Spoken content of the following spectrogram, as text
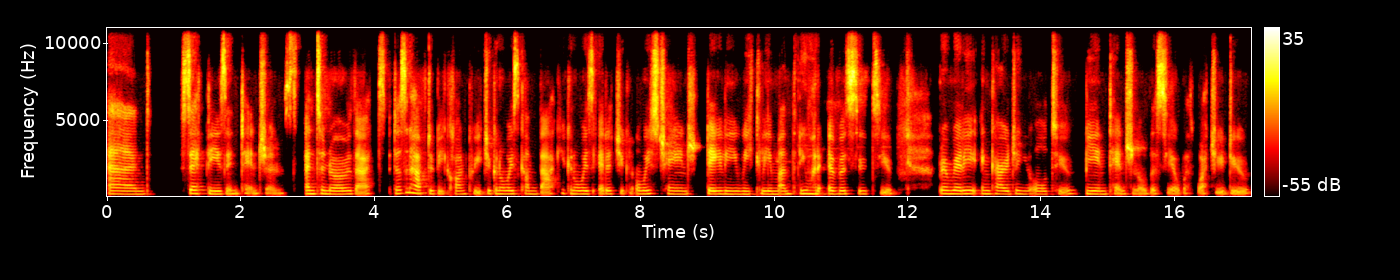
and set these intentions and to know that it doesn't have to be concrete. You can always come back, you can always edit, you can always change daily, weekly, monthly, whatever suits you. But I'm really encouraging you all to be intentional this year with what you do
